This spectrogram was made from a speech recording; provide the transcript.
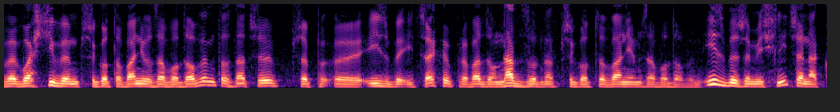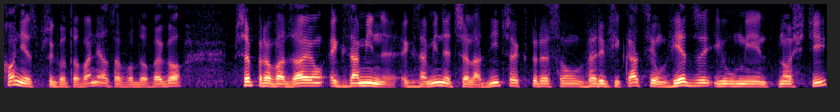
we właściwym przygotowaniu zawodowym, to znaczy e, izby i cechy prowadzą nadzór nad przygotowaniem zawodowym. Izby rzemieślnicze na koniec przygotowania zawodowego przeprowadzają egzaminy, egzaminy czeladnicze, które są weryfikacją wiedzy i umiejętności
